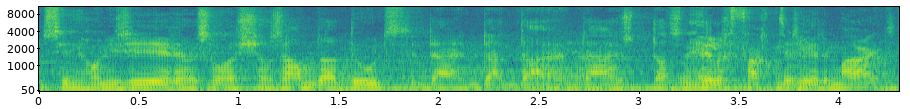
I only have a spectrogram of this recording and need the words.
synchroniseren zoals Shazam dat doet, daar, daar, daar, daar is, dat is een hele gefragmenteerde markt.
